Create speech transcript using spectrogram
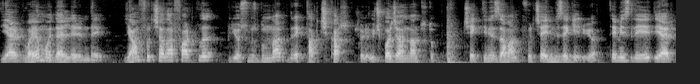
diğer Xiaomi modellerinde yan fırçalar farklı. Biliyorsunuz bunlar direkt tak çıkar. Şöyle 3 bacağından tutup çektiğiniz zaman fırça elinize geliyor. Temizliği diğer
